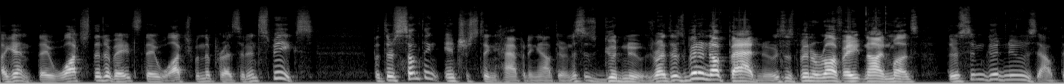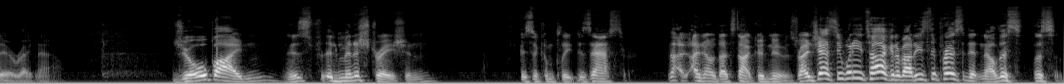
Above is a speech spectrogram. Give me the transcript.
Again, they watch the debates, they watch when the president speaks. But there's something interesting happening out there, and this is good news, right? There's been enough bad news. It's been a rough eight, nine months. There's some good news out there right now. Joe Biden, his administration, is a complete disaster. I know that's not good news, right? Jesse, what are you talking about? He's the president now. Listen, listen.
